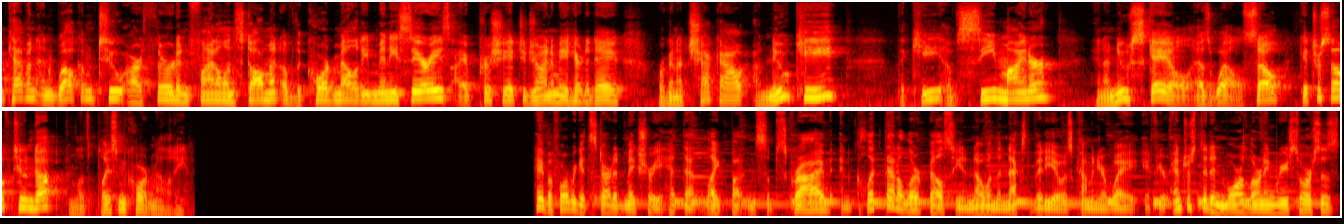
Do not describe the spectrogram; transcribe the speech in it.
I'm Kevin, and welcome to our third and final installment of the Chord Melody mini series. I appreciate you joining me here today. We're going to check out a new key, the key of C minor, and a new scale as well. So get yourself tuned up and let's play some chord melody. Hey, before we get started, make sure you hit that like button, subscribe, and click that alert bell so you know when the next video is coming your way. If you're interested in more learning resources,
